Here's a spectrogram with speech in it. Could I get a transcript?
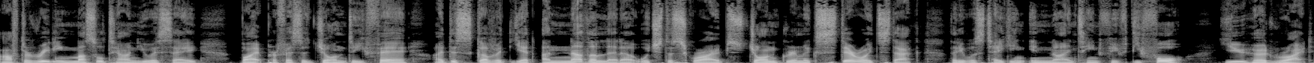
After reading Muscletown USA by Professor John D. Fair, I discovered yet another letter which describes John Grimek's steroid stack that he was taking in 1954. You heard right.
